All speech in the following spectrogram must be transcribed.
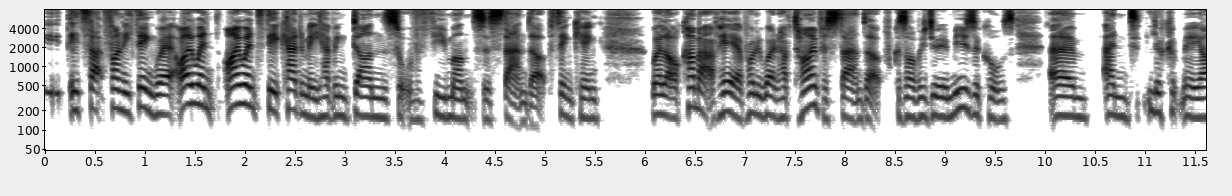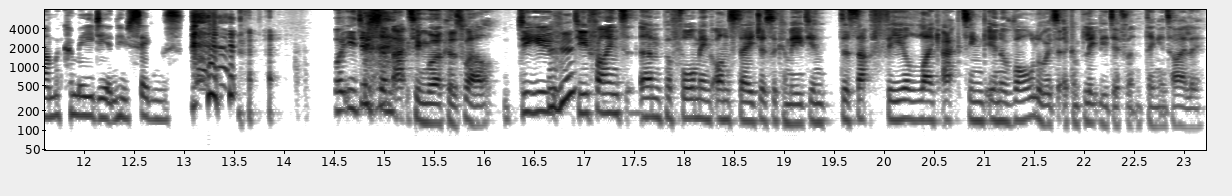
it's that funny thing where I went I went to the academy having done sort of a few months of stand up thinking well, I'll come out of here. I probably won't have time for stand up because I'll be doing musicals. Um, and look at me, I'm a comedian who sings. well, you do some acting work as well. Do you mm-hmm. do you find um, performing on stage as a comedian does that feel like acting in a role, or is it a completely different thing entirely?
